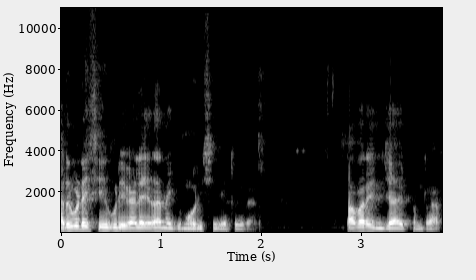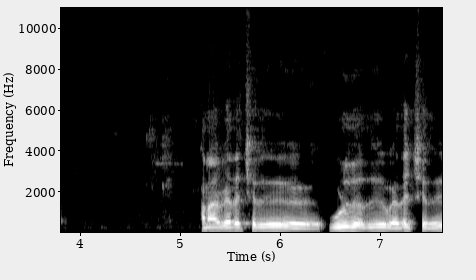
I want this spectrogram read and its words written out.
அறுவடை செய்யக்கூடிய வேலையை தான் இன்னைக்கு மோடி செஞ்சுட்டு இருக்கிறார் பவர் என்ஜாய் பண்ணுறார் ஆனால் விதைச்சது உழுதது விதைச்சது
